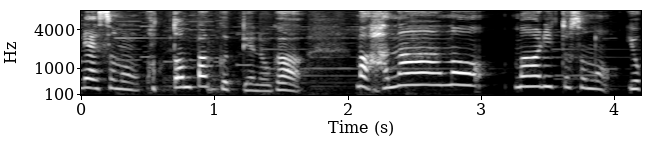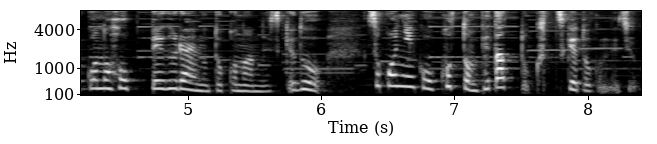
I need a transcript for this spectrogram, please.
でそのコットンパックっていうのがまあ鼻の周りとその横のほっぺぐらいのとこなんですけどそこにこうコットンペタッとくっつけとくんですよ。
